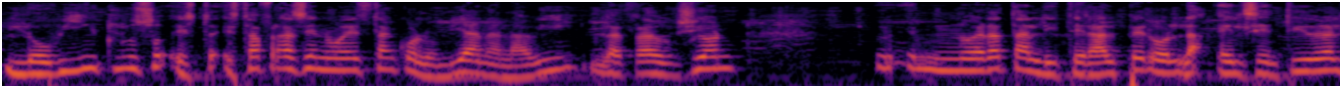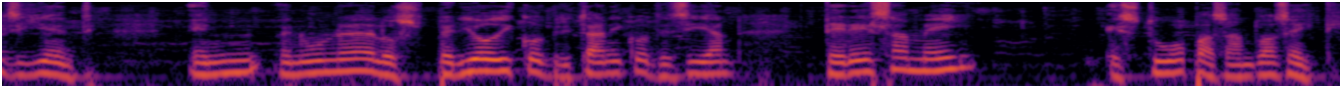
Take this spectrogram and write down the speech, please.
lo vi incluso, esta, esta frase no es tan colombiana, la vi, la traducción no era tan literal, pero la- el sentido era el siguiente. En, en uno de los periódicos británicos decían, Teresa May estuvo pasando aceite.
